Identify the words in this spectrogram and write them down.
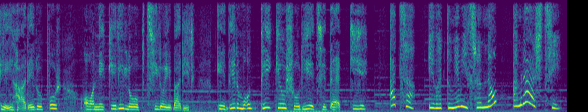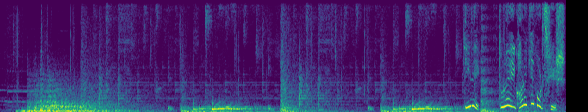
এই হারের উপর অনেকেরই লোভ ছিল এ বাড়ির এদের মধ্যেই কেউ সরিয়েছে দেখ গিয়ে। আচ্ছা এবার তুমি বিশ্রাম নাও আমরা আসছি। কি রে তোরা এই ঘরে কি করছিস?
